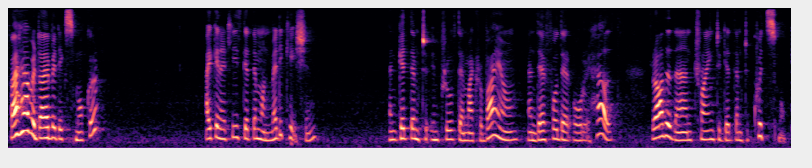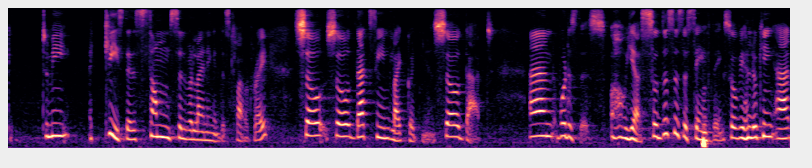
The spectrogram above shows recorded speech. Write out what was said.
If I have a diabetic smoker, I can at least get them on medication and get them to improve their microbiome and therefore their oral health rather than trying to get them to quit smoking. To me, at least there is some silver lining in this cloud, right? So, so that seemed like good news. So that. And what is this? Oh, yes. So this is the same thing. So we are looking at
